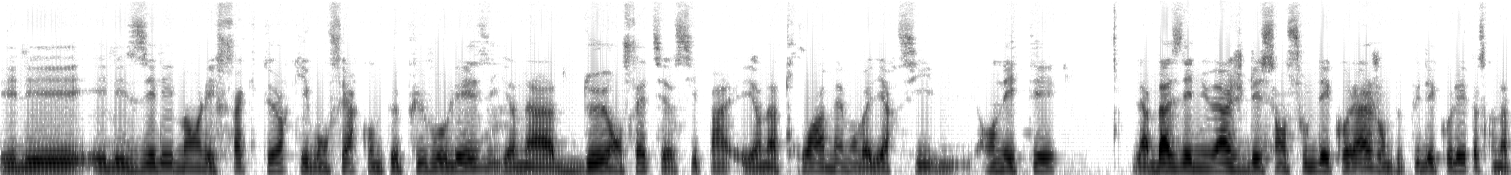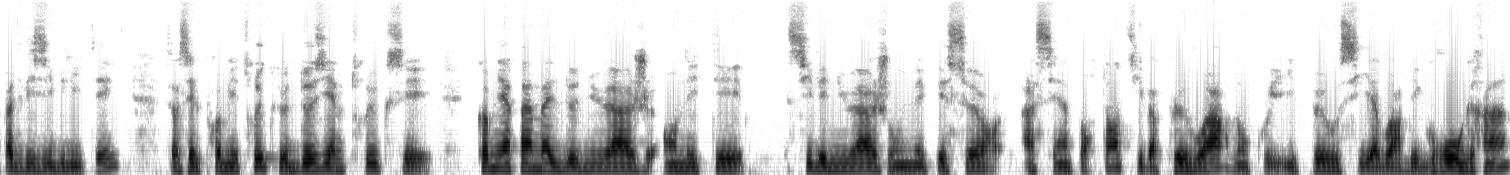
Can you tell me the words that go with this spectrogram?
Et les, et les éléments, les facteurs qui vont faire qu'on ne peut plus voler, il y en a deux en fait, il y en a trois même, on va dire, si en été, la base des nuages descend sous le décollage, on peut plus décoller parce qu'on n'a pas de visibilité. Ça, c'est le premier truc. Le deuxième truc, c'est comme il y a pas mal de nuages en été, si les nuages ont une épaisseur assez importante, il va pleuvoir, donc il peut aussi y avoir des gros grains.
